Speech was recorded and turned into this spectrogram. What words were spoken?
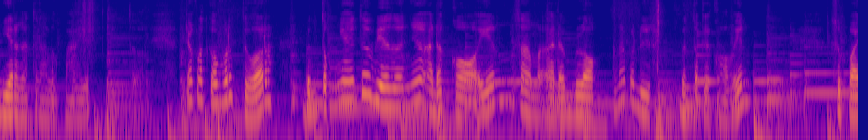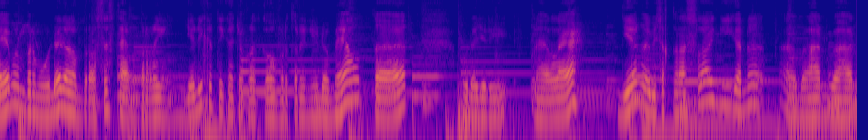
biar nggak terlalu pahit gitu. Coklat cover tour bentuknya itu biasanya ada koin sama ada blok kenapa bentuknya koin? Supaya mempermudah dalam proses tempering. Jadi ketika coklat cover tour ini udah melted udah jadi leleh dia nggak bisa keras lagi karena eh, bahan-bahan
